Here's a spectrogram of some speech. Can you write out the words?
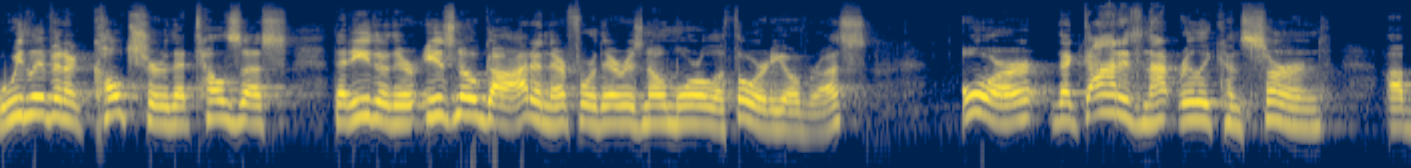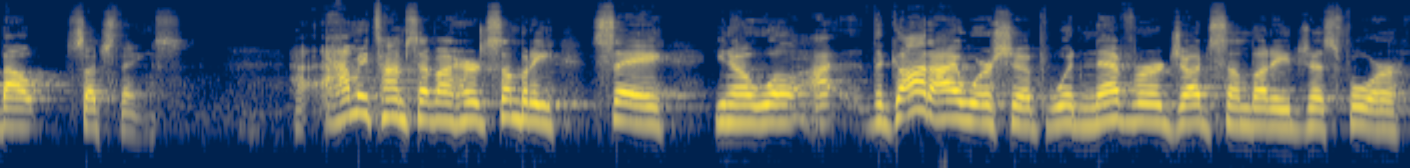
We live in a culture that tells us that either there is no God and therefore there is no moral authority over us, or that God is not really concerned about such things. How many times have I heard somebody say, you know, well, I, the God I worship would never judge somebody just for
